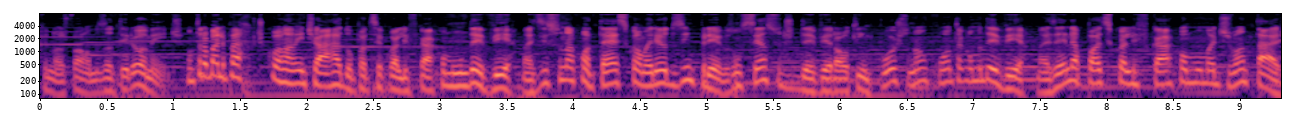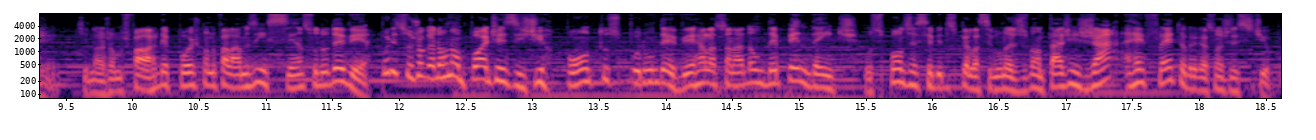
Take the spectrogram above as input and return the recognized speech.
que nós falamos anteriormente. Um trabalho particularmente árduo pode ser qualificado como um dever, mas isso não acontece com a maioria dos empregos. Um senso de dever autoimposto não conta como dever, mas ainda pode se qualificar como uma desvantagem, que nós vamos falar depois quando falarmos em senso do dever. Por isso, o jogador não pode exigir pontos por um dever relacionado a um dependente. Os pontos recebidos pela segunda desvantagem já refletem obrigações desse tipo.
